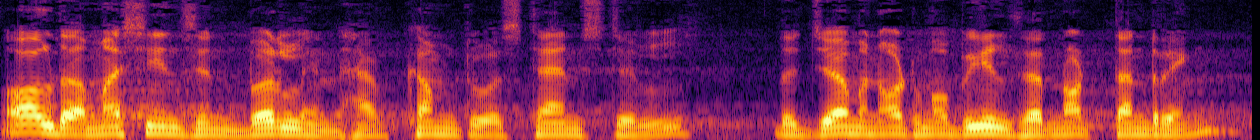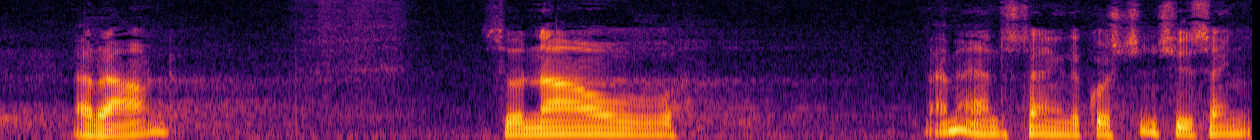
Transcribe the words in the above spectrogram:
all the machines in Berlin have come to a standstill, the German automobiles are not thundering around, so now, am I understanding the question? She's saying,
